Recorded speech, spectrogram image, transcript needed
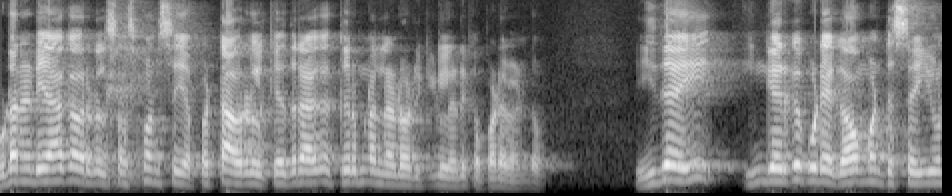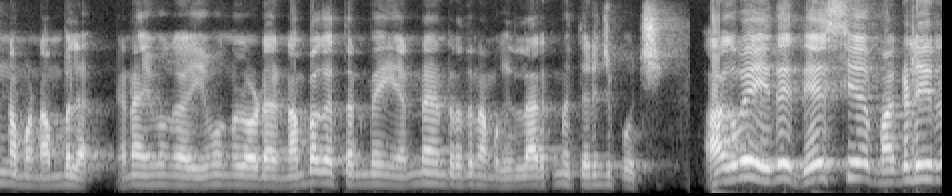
உடனடியாக அவர்கள் சஸ்பெண்ட் செய்யப்பட்டு அவர்களுக்கு எதிராக கிரிமினல் நடவடிக்கைகள் எடுக்கப்பட வேண்டும். இதை இங்க இருக்கக்கூடிய கவர்மெண்ட் செய்யும் நம்ம நம்பல. ஏன்னா இவங்க இவங்களோட நம்பகத்தன்மை என்னன்றது நமக்கு எல்லாருக்குமே தெரிஞ்சு போச்சு. ஆகவே இதை தேசிய மகளிர்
